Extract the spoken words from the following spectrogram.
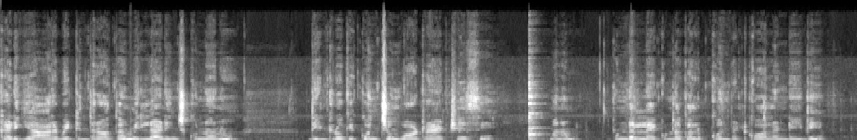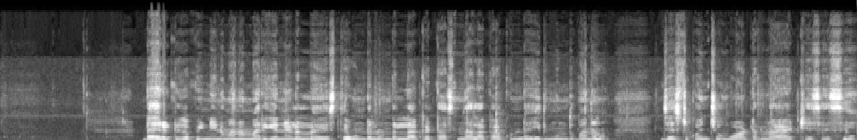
కడిగి ఆరబెట్టిన తర్వాత మిల్లాడించుకున్నాను. దీంట్లోకి కొంచెం వాటర్ యాడ్ చేసి మనం ఉండలు లేకుండా కలుపుకొని పెట్టుకోవాలండి ఇది. డైరెక్ట్గా పిండిని మనం మరిగే నీళ్ళల్లో వేస్తే ఉండలు ఉండల్లా కట్టేస్తుంది. అలా కాకుండా ఇది ముందు మనం జస్ట్ కొంచెం వాటర్లో యాడ్ చేసేసి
